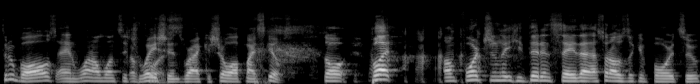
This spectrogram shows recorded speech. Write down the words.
through balls and one-on-one situations where I could show off my skills. So, but unfortunately, he didn't say that. That's what I was looking forward to.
